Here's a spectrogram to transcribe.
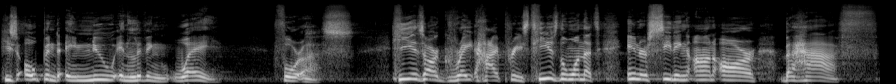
He's opened a new and living way for us. He is our great high priest. He is the one that's interceding on our behalf.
